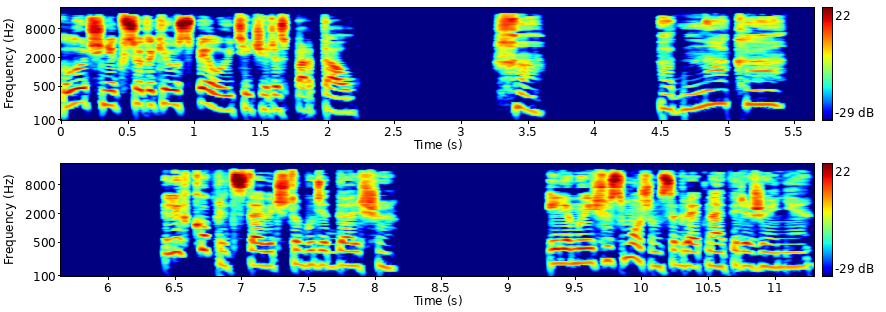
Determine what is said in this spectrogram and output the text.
Лучник все таки успел уйти через портал. Ха. Однако... Легко представить, что будет дальше. Или мы еще сможем сыграть на опережение.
